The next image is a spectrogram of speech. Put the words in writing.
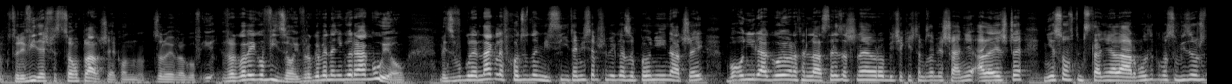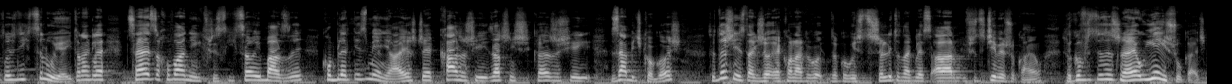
y, który widać przez całą planszę, jak on celuje wrogów. I wrogowie go widzą i wrogowie na niego reagują. Więc w ogóle nagle wchodzą do misji i ta misja przebiega zupełnie inaczej, bo oni reagują na ten laser, zaczynają robić jakieś tam zamieszanie, ale jeszcze nie są w tym stanie alarmu, tylko po prostu widzą, że ktoś z nich celuje. I to nagle całe zachowanie ich wszystkich, całej bazy kompletnie zmienia. A jeszcze jak każesz jej, zaczniesz, każesz jej zabić kogoś, to też nie jest tak, że jak ona kogo, do kogoś strzeli, to nagle jest alarm i wszyscy ciebie szukają, tylko wszyscy zaczynają jej szukać.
